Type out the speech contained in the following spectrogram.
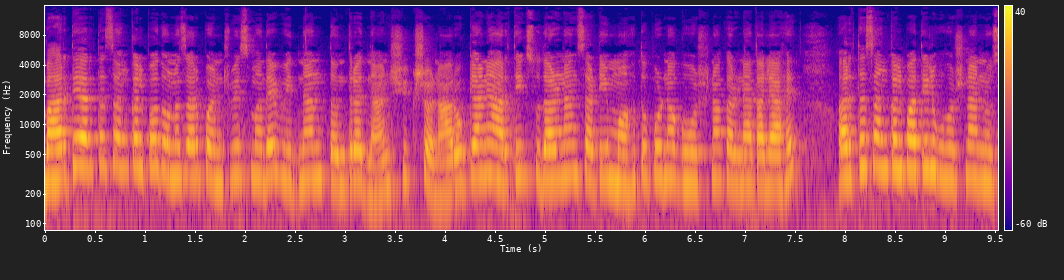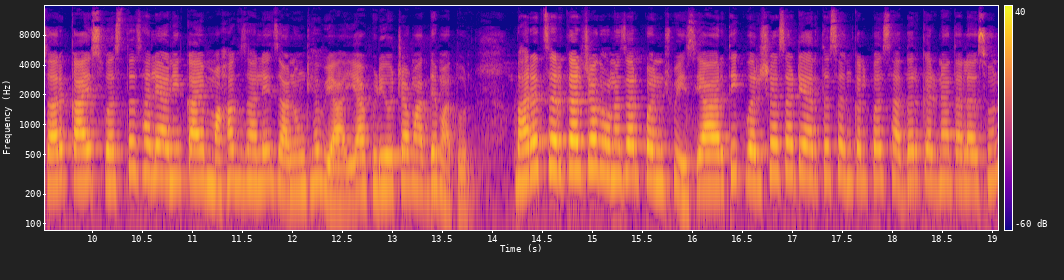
भारतीय अर्थसंकल्प दोन हजार पंचवीसमध्ये विज्ञान तंत्रज्ञान शिक्षण आरोग्य आणि आर्थिक सुधारणांसाठी महत्त्वपूर्ण घोषणा करण्यात आल्या आहेत. अर्थसंकल्पातील घोषणांनुसार काय स्वस्त झाले आणि काय महाग झाले जाणून घेऊया या व्हिडिओच्या माध्यमातून. भारत सरकारच्या दोन हजार पंचवीस या आर्थिक वर्षासाठी अर्थसंकल्प सादर करण्यात आला असून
